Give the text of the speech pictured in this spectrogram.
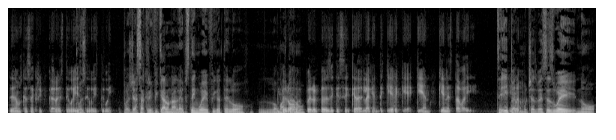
tenemos que sacrificar a este güey, pues, este güey, este güey. Pues ya sacrificaron a Epstein, güey, fíjate, lo, lo mataron. Pero el pedo es de que, se, la gente quiere que, ¿quién, quién estaba ahí? Sí, pero muchas veces, güey, no,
